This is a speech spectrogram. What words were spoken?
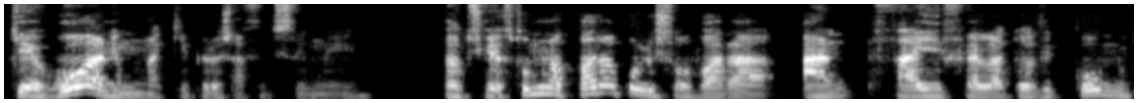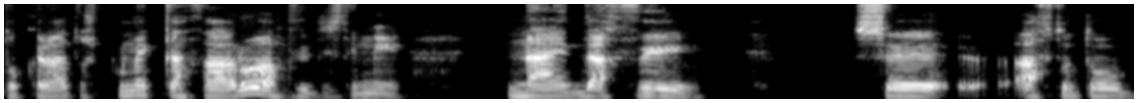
και εγώ, αν ήμουν Κύπριος αυτή τη στιγμή, θα το σκεφτόμουν πάρα πολύ σοβαρά αν θα ήθελα το δικό μου το κράτος που είναι καθαρό αυτή τη στιγμή να ενταχθεί σε αυτό το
